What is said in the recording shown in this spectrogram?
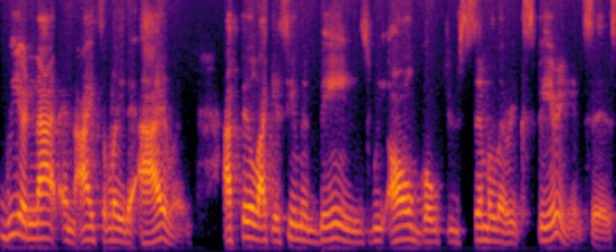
we are not an isolated island I feel like as human beings, we all go through similar experiences,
